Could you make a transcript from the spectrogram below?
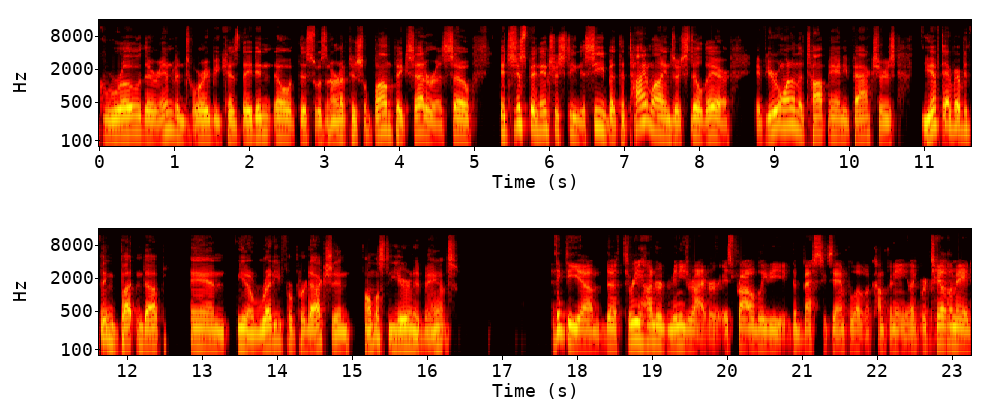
grow their inventory because they didn't know if this was an artificial bump, et cetera. So it's just been interesting to see, but the timelines are still there. If you're one of the top manufacturers, you have to have everything buttoned up and you know ready for production almost a year in advance. I think the um, the 300 mini driver is probably the the best example of a company like where TaylorMade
